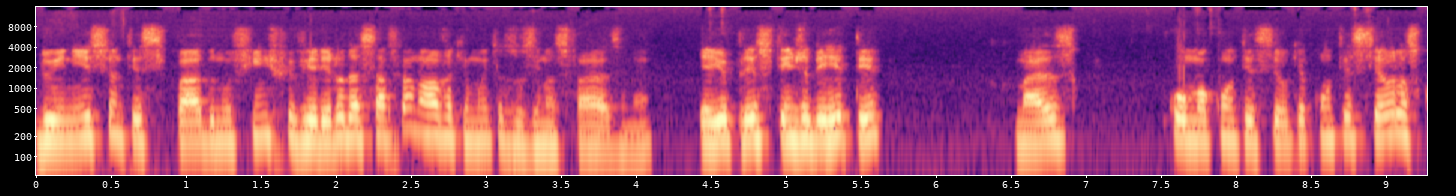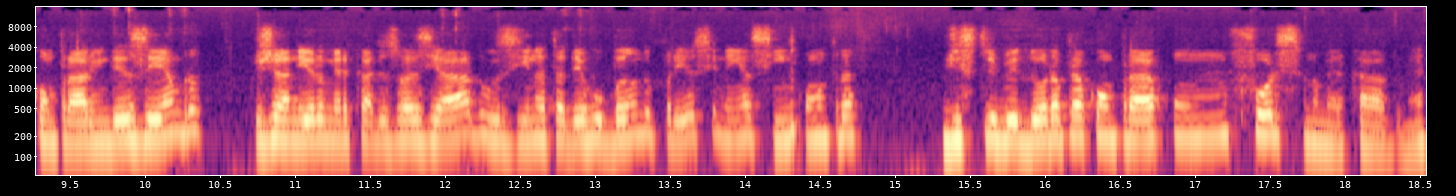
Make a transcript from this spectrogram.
do início antecipado no fim de fevereiro da safra nova que muitas usinas fazem, né? E aí o preço tende a derreter. Mas como aconteceu o que aconteceu, elas compraram em dezembro, janeiro mercado esvaziado, usina está derrubando o preço e nem assim encontra distribuidora para comprar com força no mercado, né?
